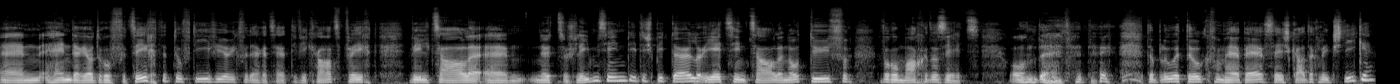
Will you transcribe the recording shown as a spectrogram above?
ähm, haben ja darauf verzichtet, auf die Einführung von dieser Zertifikatspflicht, weil die Zahlen ähm, nicht so schlimm sind in den Spitälern. Jetzt sind die Zahlen noch tiefer. Warum machen das jetzt? Und äh, der Blutdruck vom Herrn Berse ist gerade ein bisschen gestiegen,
